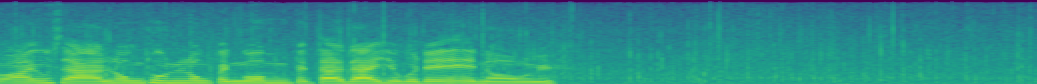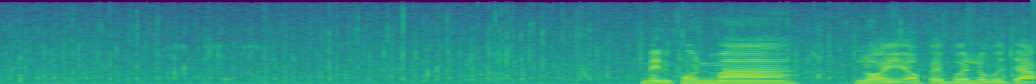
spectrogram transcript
บ่อายอุตสาห์ลงทุนลงไปงมเป็นตาได้อยู่บ่ได้น้องนี่เหม็นคนมาลอยเอาไปเบิดแล้วบ่จ้า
